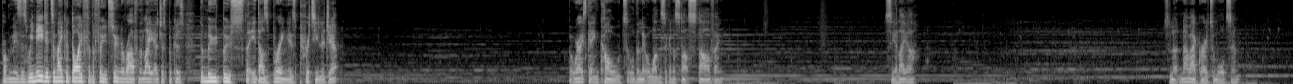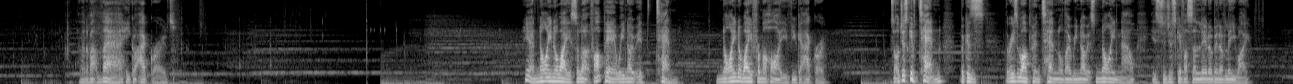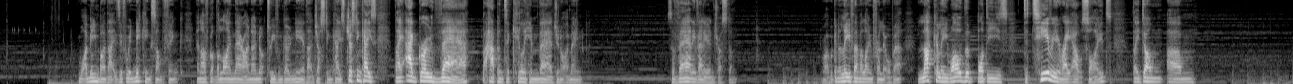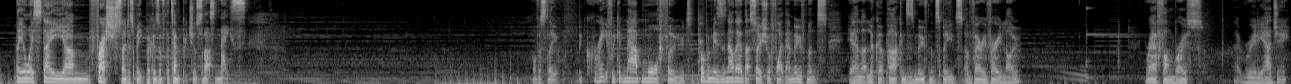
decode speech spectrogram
Problem is, is we needed to make a dive for the food sooner rather than later just because the mood boosts that it does bring is pretty legit. But where it's getting cold, all the little ones are going to start starving. See you later. So look, no aggro towards him. And then about there, he got aggroed. Yeah, nine away. So look, up here we noted 10. Nine away from a hive, you get aggro. So I'll just give 10 because the reason why I'm putting 10, although we know it's 9 now, is to just give us a little bit of leeway. What I mean by that is if we're nicking something and I've got the line there, I know not to even go near that just in case. Just in case they aggro there but happen to kill him there, do you know what I mean? So very, very interesting. Right, we're going to leave them alone for a little bit. Luckily, while the bodies deteriorate outside, they don't... Um, they always stay um, fresh, so to speak, because of the temperature. So that's nice. Obviously, it'd be great if we could nab more food. The problem is, is now they had that social fight, their movements yeah, look, look at Perkins's movement speeds are very, very low. Rare Fumbros. They're really agi.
